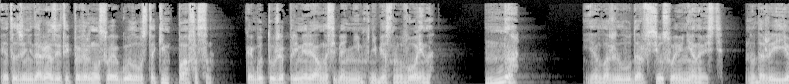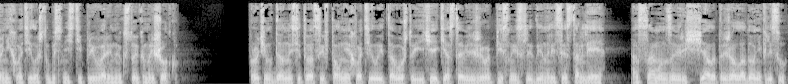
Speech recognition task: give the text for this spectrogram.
Этот же недоразвитый повернул свою голову с таким пафосом, как будто уже примерял на себя нимб небесного воина. «На!» Я вложил в удар всю свою ненависть, но даже ее не хватило, чтобы снести приваренную к стойкам решетку. Впрочем, в данной ситуации вполне хватило и того, что ячейки оставили живописные следы на лице Старлея а сам он заверещал и прижал ладони к лицу.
